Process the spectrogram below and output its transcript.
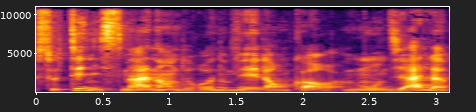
ce tennisman hein, de renommée, là encore, mondiale.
